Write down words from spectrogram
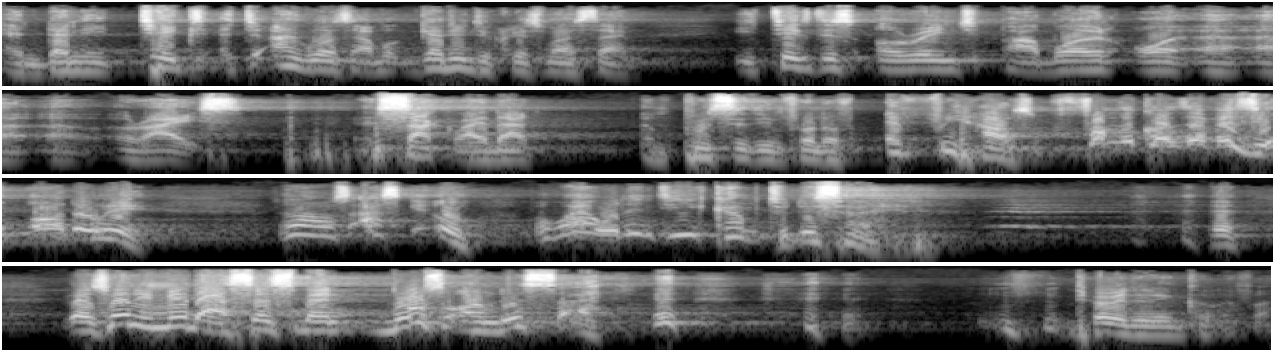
And then he takes, I was about getting to Christmas time he takes this orange parboiled oil, uh, uh, uh, rice, a sack like that, and puts it in front of every house from the conservancy all the way. Then I was asking, oh, but why wouldn't he come to this side? because when he made the assessment, those on this side, they didn't qualify.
